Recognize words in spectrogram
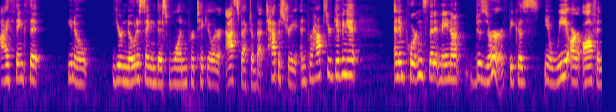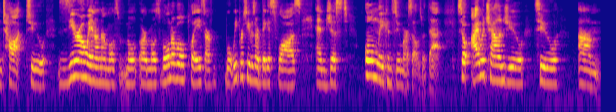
I think that you know you're noticing this one particular aspect of that tapestry, and perhaps you're giving it an importance that it may not deserve because you know we are often taught to zero in on our most our most vulnerable place our what we perceive as our biggest flaws and just only consume ourselves with that. So i would challenge you to um,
